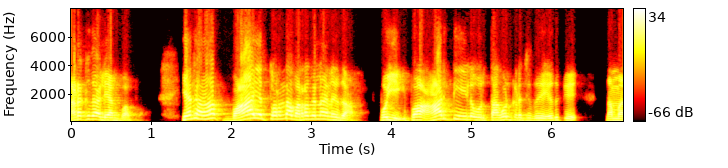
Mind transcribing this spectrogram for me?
நடக்குதா இல்லையான்னு பார்ப்போம். ஏன்னா வாயை திறந்தா வர்றதெல்லாம் என்னதுதான்? பொய். இப்போ ஆர்டிஐல ஒரு தகவல் கிடைச்சது. எதுக்கு? நம்ம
